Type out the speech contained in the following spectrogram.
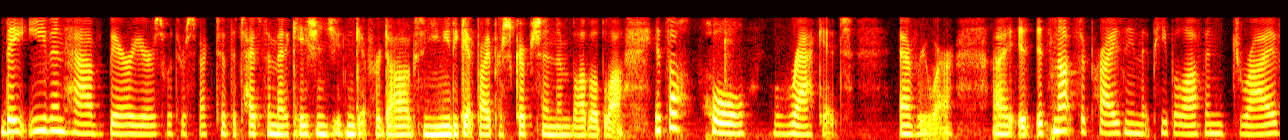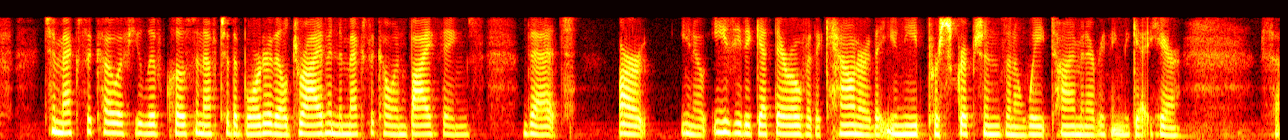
They even have barriers with respect to the types of medications you can get for dogs, and you need to get by prescription and blah blah blah. It's a whole racket everywhere. Uh, it, it's not surprising that people often drive to Mexico if you live close enough to the border. They'll drive into Mexico and buy things that are you know easy to get there over the counter that you need prescriptions and a wait time and everything to get here. So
